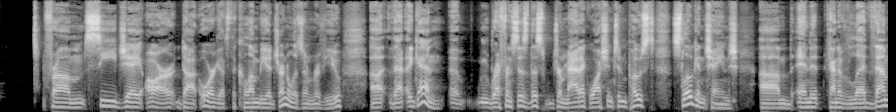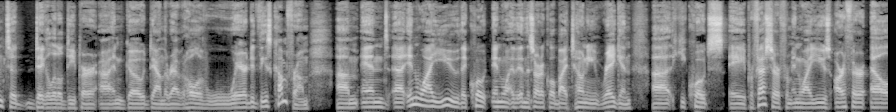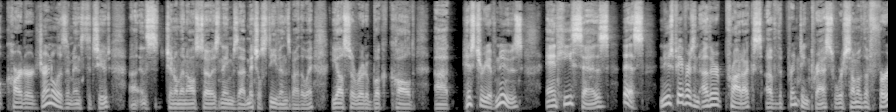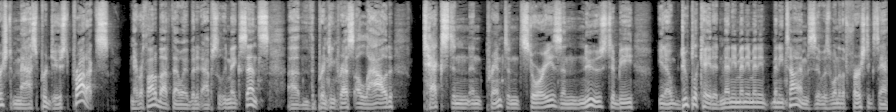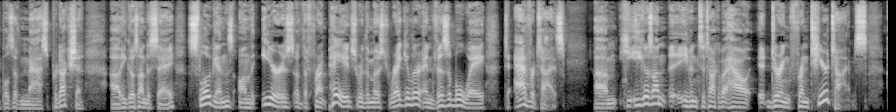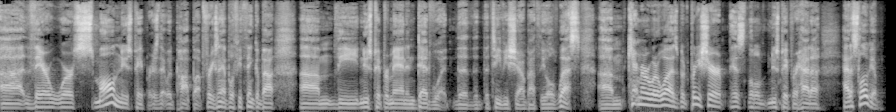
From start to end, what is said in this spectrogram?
from CJR.org, that's the Columbia Journalism Review, uh, that again uh, references this dramatic Washington Post slogan change. Um, and it kind of led them to dig a little deeper uh, and go down the rabbit hole of where did these come from. Um, and uh, NYU, they quote in this article by Tony Reagan, uh, he quotes a professor from NYU's Arthur L. Carter Journalism Institute. Uh, this gentleman also, his name's uh, Mitchell Stephens, by the way. He also wrote a book called uh, History of News. And he says this newspapers and other products of the printing press were some of the first mass produced products. Never thought about it that way, but it absolutely makes sense. Uh, the printing press allowed text and, and print and stories and news to be you know duplicated many many many many times it was one of the first examples of mass production uh, he goes on to say slogans on the ears of the front page were the most regular and visible way to advertise um, he, he goes on uh, even to talk about how it, uh, during frontier times, uh, there were small newspapers that would pop up. For example, if you think about um, the newspaper man in Deadwood, the, the, the TV show about the Old West, um, I can't remember what it was, but pretty sure his little newspaper had a had a slogan.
